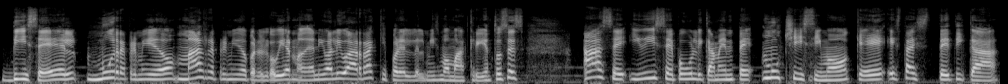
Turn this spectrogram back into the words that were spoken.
dice él, muy reprimido, más reprimido por el gobierno de Aníbal Ibarra que por el del mismo Macri. Entonces, hace y dice públicamente muchísimo que esta estética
